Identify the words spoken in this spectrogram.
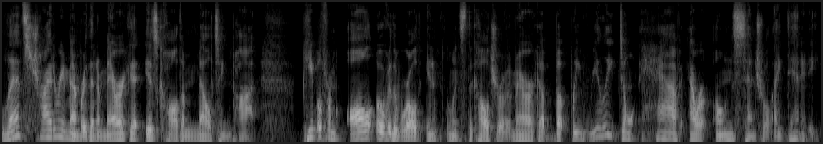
let's try to remember that America is called a melting pot. People from all over the world influence the culture of America, but we really don't have our own central identity.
